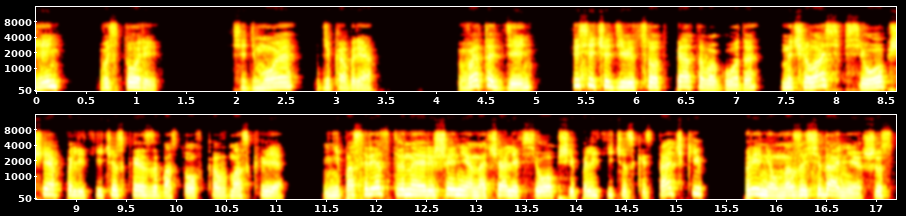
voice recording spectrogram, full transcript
День в истории. 7 декабря. В этот день 1905 года началась всеобщая политическая забастовка в Москве. Непосредственное решение о начале всеобщей политической стачки принял на заседании 6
